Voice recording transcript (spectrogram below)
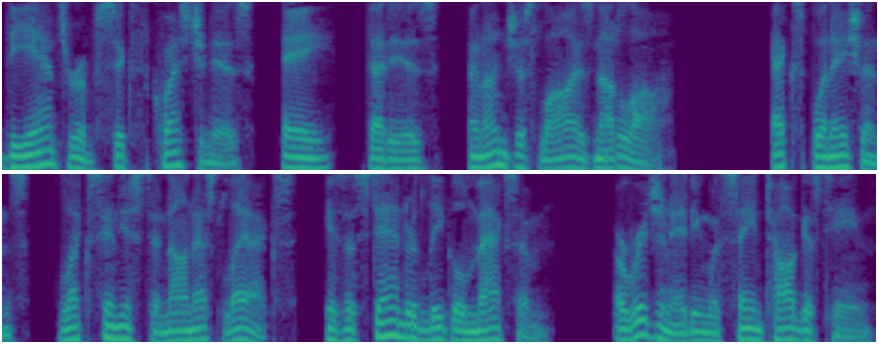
The answer of sixth question is, A that is, an unjust law is not a law. Explanations, lex injusta non est lex, is a standard legal maxim. Originating with St. Augustine,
